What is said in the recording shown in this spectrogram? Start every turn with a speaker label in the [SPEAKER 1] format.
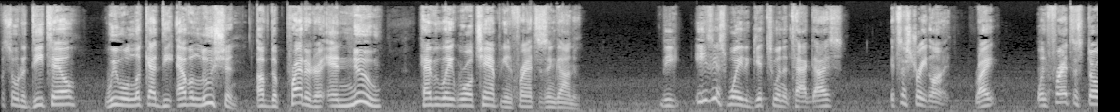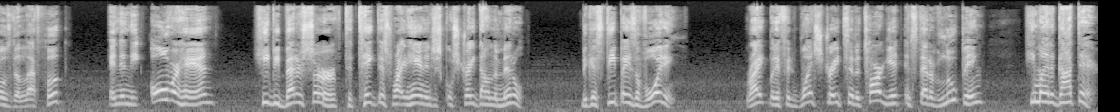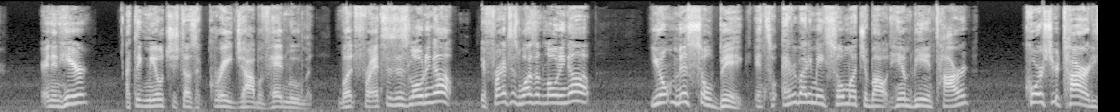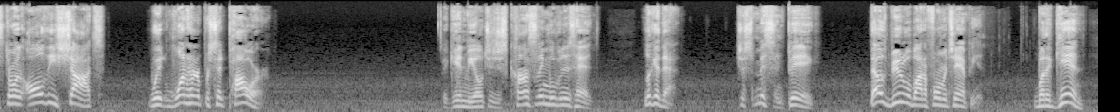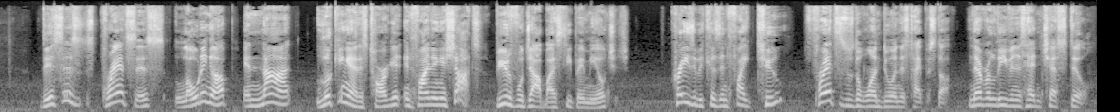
[SPEAKER 1] episode of detail, we will look at the evolution of the Predator and new heavyweight world champion Francis Ngannou. The easiest way to get to an attack, guys, it's a straight line, right? When Francis throws the left hook and then the overhand, he'd be better served to take this right hand and just go straight down the middle because Stipe's avoiding, right? But if it went straight to the target instead of looping, he might have got there. And in here, I think Miocic does a great job of head movement. But Francis is loading up. If Francis wasn't loading up, you don't miss so big. And so everybody made so much about him being tired. Of course, you're tired. He's throwing all these shots with 100% power. Again, Miocic just constantly moving his head. Look at that. Just missing big. That was beautiful by the former champion. But again, this is Francis loading up and not looking at his target and finding his shots. Beautiful job by Stipe Miocic. Crazy because in fight two, Francis was the one doing this type of stuff, never leaving his head and chest still.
